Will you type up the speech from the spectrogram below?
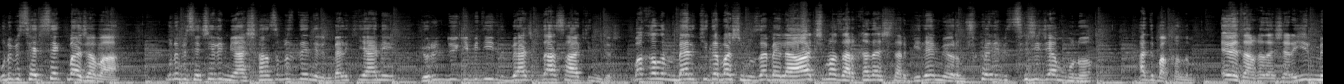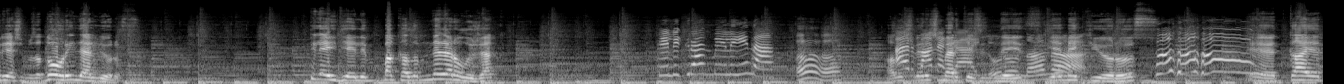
Bunu bir seçsek mi acaba? Bunu bir seçelim ya şansımızı deneyelim. Belki yani göründüğü gibi değildir. Birazcık daha sakindir. Bakalım belki de başımıza bela açmaz arkadaşlar. Bilemiyorum. Şöyle bir seçeceğim bunu. Hadi bakalım. Evet arkadaşlar 21 yaşımıza doğru ilerliyoruz. Play diyelim. Bakalım neler olacak. Peligran Melina. Aa, Alışveriş merkezindeyiz. Yemek yiyoruz. Evet gayet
